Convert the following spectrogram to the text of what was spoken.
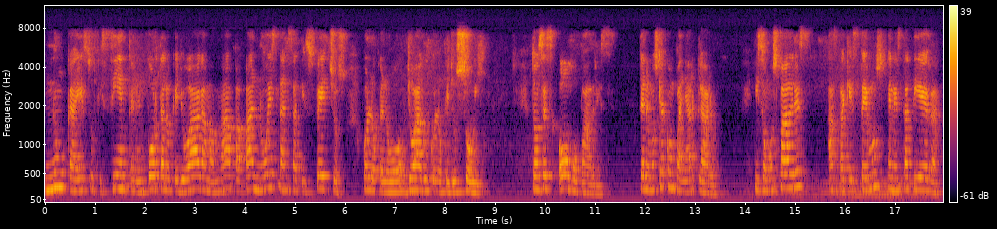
Nunca es suficiente, no importa lo que yo haga, mamá, papá, no están satisfechos con lo que yo hago y con lo que yo soy. Entonces, ojo padres, tenemos que acompañar, claro. Y somos padres hasta que estemos en esta tierra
